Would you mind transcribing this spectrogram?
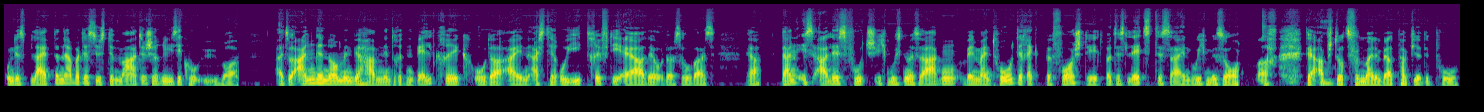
und es bleibt dann aber das systematische Risiko über. Also angenommen, wir haben den dritten Weltkrieg oder ein Asteroid trifft die Erde oder sowas, ja, dann ist alles futsch. Ich muss nur sagen, wenn mein Tod direkt bevorsteht, wird das Letzte sein, wo ich mir Sorgen mache, der Absturz von meinem Wertpapierdepot.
